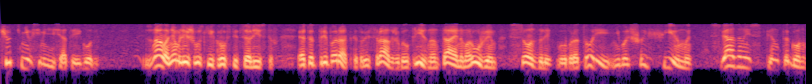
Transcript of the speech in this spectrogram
чуть не в 70-е годы. Знал о нем лишь узкий круг специалистов. Этот препарат, который сразу же был признан тайным оружием, создали в лаборатории небольшой фирмы, связанной с Пентагоном.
